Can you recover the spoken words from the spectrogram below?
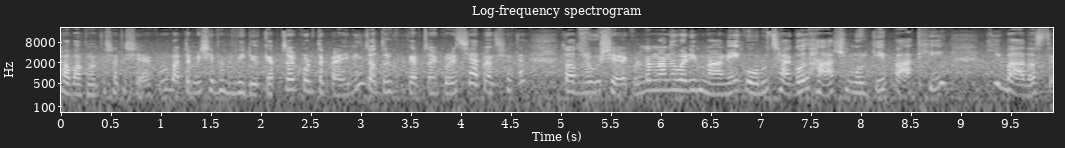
সব আপনাদের সাথে শেয়ার করব বাট আমি সেভাবে ভিডিও ক্যাপচার করতে পারিনি, যতটুকু ক্যাপচার করেছি আপনাদের সাথে ততটুকু শেয়ার করলাম। নানু বাড়ি মানে গরু, ছাগল, হাঁস, মুরগি, পাখি, কি বাদ আছে,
